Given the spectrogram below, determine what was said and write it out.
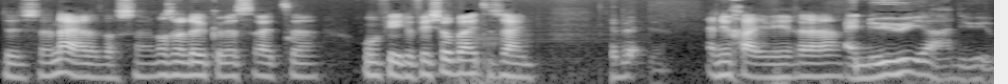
Dus nou ja, dat was, was een leuke wedstrijd om vierde official bij te zijn. En nu ga je weer... En nu, ja, nu,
